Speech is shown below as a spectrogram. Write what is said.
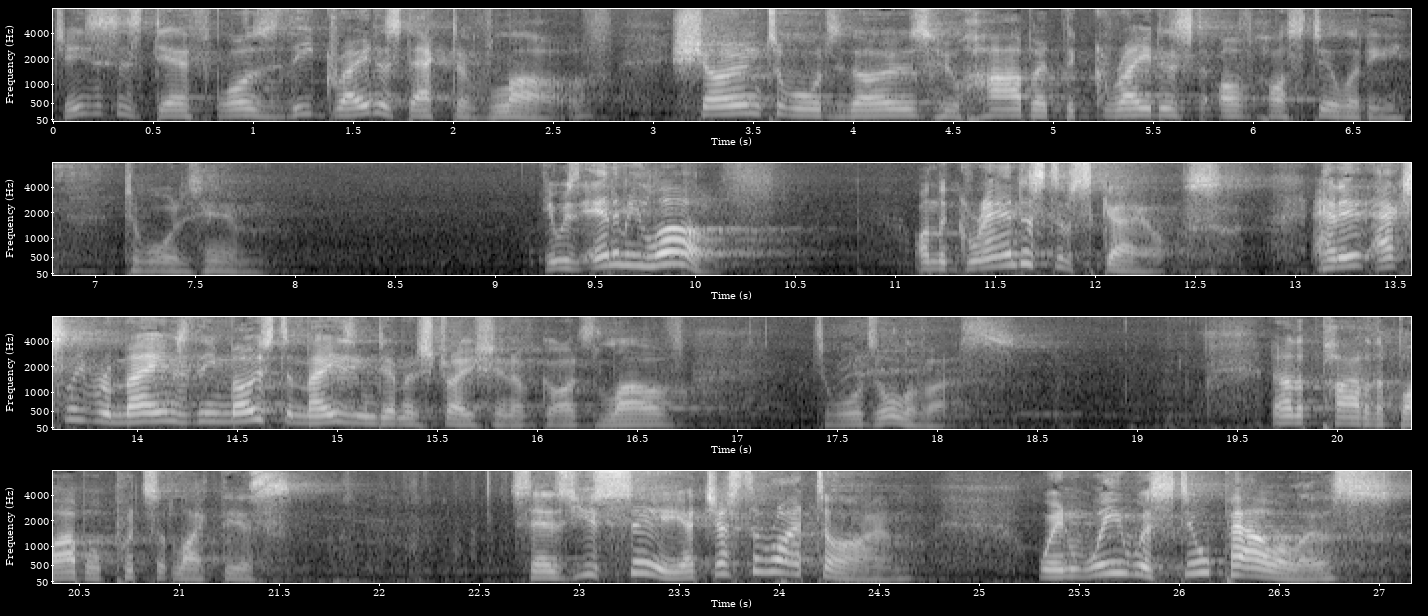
Jesus' death was the greatest act of love shown towards those who harbored the greatest of hostility towards him. It was enemy love on the grandest of scales, and it actually remains the most amazing demonstration of God's love towards all of us. Another part of the Bible puts it like this it says, You see, at just the right time, when we were still powerless,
